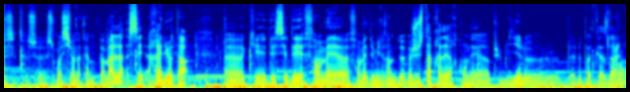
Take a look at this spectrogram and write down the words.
cette- ce, ce mois-ci on a quand même pas mal, c'est Ray Liotta, euh, qui est décédé fin mai, fin mai 2022, bah, juste après d'ailleurs qu'on ait publié le, le- le podcast d'avant.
